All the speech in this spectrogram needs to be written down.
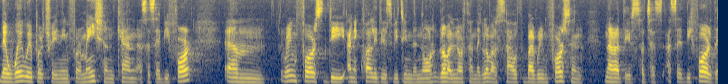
the way we portray the information can, as I said before, um, reinforce the inequalities between the north, global north and the global south by reinforcing narratives such as I said before, the,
